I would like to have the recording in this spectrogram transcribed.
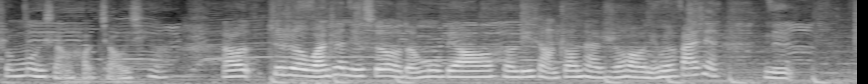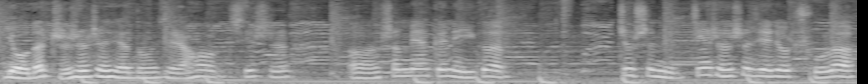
说梦想好矫情啊。然后就是完成你所有的目标和理想状态之后，你会发现你。有的只是这些东西，然后其实，呃，身边给你一个，就是你精神世界就除了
